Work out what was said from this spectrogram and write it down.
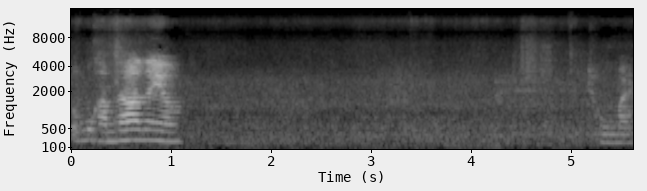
너무 감사하네요. 정말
